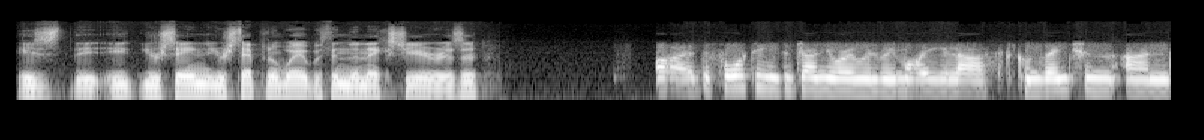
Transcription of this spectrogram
is it, it, you're saying you're stepping away within the next year, is it? Uh, the 14th of January will be my last convention, and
